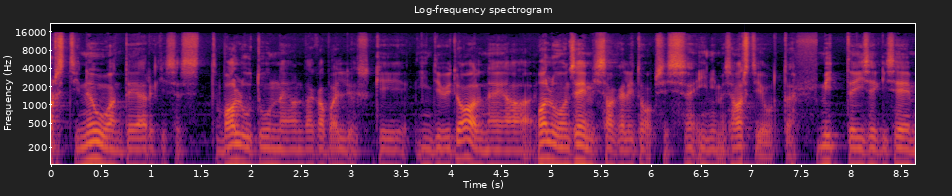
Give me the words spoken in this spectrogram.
arsti nõuande järgi, sest valutunne on väga paljuski individuaalne ja valu on see, mis sageli toob siis inimese arsti juurde, mitte isegi see,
